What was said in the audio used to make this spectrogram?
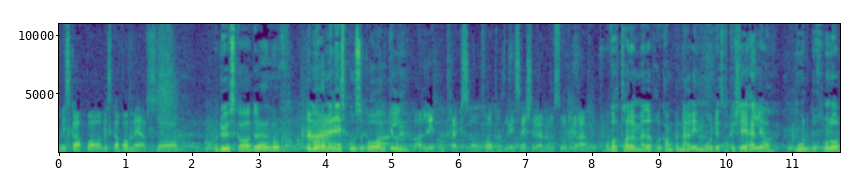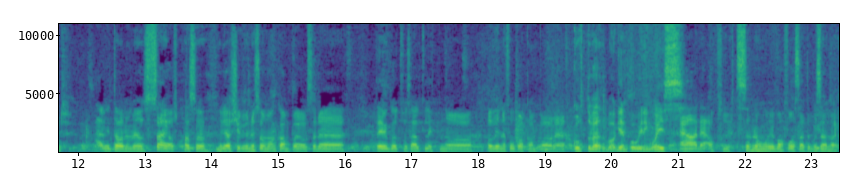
vi skaper, vi skaper mer. Så Og du er skadet, eller? Du går her med en ispose på ankelen. Bare en liten trøkk, så forhåpentligvis er ikke det noe store greier. Og Hva tar dere med dere fra kampen her inn mot det som skal skje i helga? Mot borte mot Odd? Nei, vi tar det med oss seier. Altså, vi har ikke vunnet så mange kamper i år, så det, det er jo godt for selvtilliten å, å vinne fotballkamper. Og det, Godt å være tilbake igjen på winning ways. ja, det er absolutt. Så nå må vi bare fortsette på søndag.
